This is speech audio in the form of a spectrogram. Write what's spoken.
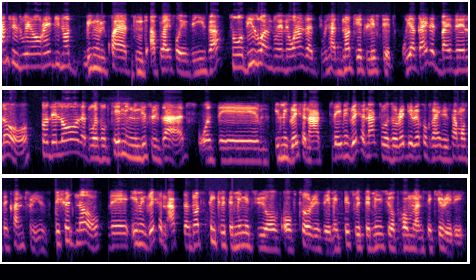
countries were already not being required to apply for a visa. So these ones were the ones that we had not yet lifted. We are guided by the law. So the law that was obtaining in this regard was the Immigration Act. The Immigration Act was already recognized in some of the countries. You should know the Immigration Act does not sit with the Ministry of, of Tourism. It sits with the Ministry of Homeland Security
